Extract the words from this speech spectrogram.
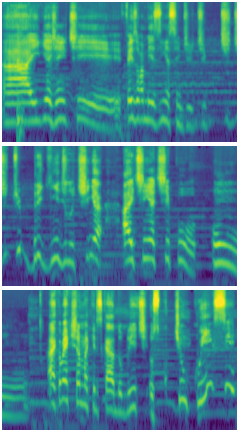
Aí a gente fez uma mesinha assim de, de, de, de- de briguinha, de lutinha. Aí tinha tipo um. Ai, como é que chama aqueles caras do Bleach? Os, tinha um Quincy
